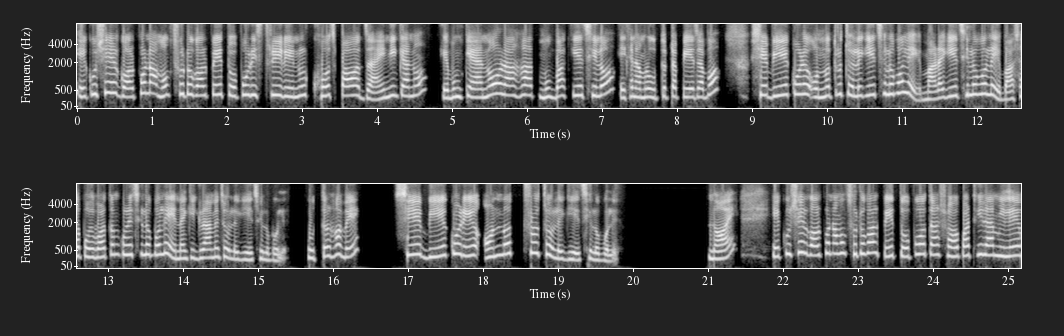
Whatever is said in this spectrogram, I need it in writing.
একুশের গল্প নামক ছোট গল্পে তপুর স্ত্রী রেনুর খোঁজ পাওয়া যায়নি কেন? এবং কেন রাহাত মুখ বাঁকিয়েছিল? এখানে আমরা উত্তরটা পেয়ে যাব। সে বিয়ে করে অন্যত্র চলে গিয়েছিল বলে, মারা গিয়েছিল বলে, বাসা পরিবর্তন করেছিল বলে, নাকি গ্রামে চলে গিয়েছিল বলে? উত্তর হবে, সে বিয়ে করে অন্যত্র চলে গিয়েছিল বলে। নয়, একুশের গল্প নামক ছোট গল্পে তপু ও তার সহপাঠীরা মিলে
